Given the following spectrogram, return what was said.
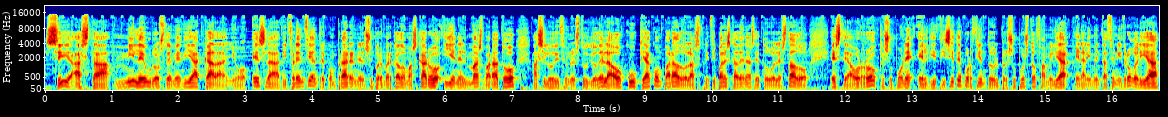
Sí, hasta 1.000 euros de media cada año. Es la diferencia entre comprar en el supermercado más caro y en el más barato, así lo dice un estudio de la OCU que ha comparado las principales cadenas de todo el Estado. Este ahorro, que supone el 17 20% del presupuesto familiar en alimentación y droguería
